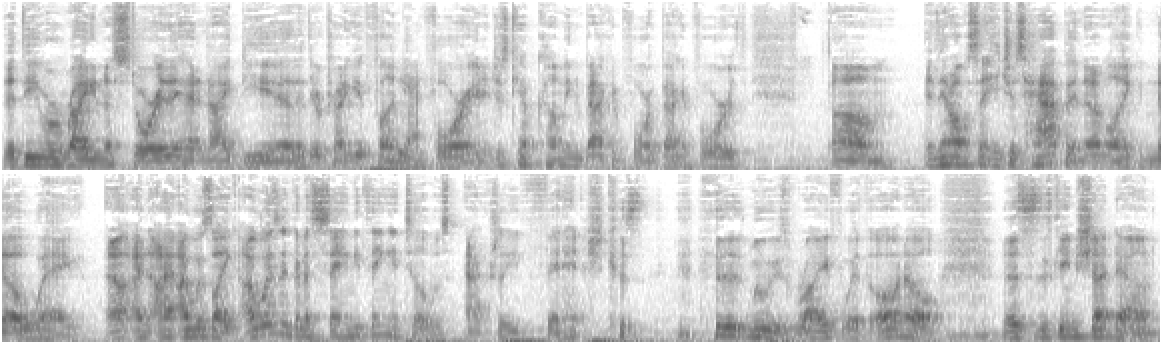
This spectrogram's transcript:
that they were writing a story, they had an idea that they were trying to get funding for it, and it just kept coming back and forth, back and forth. Um, and then all of a sudden, it just happened, and I'm like, no way. And I, and I, I was like, I wasn't going to say anything until it was actually finished because this movie's rife with, oh no, this is getting shut down.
